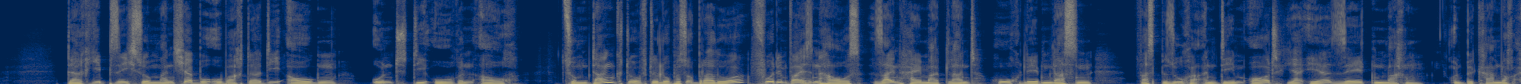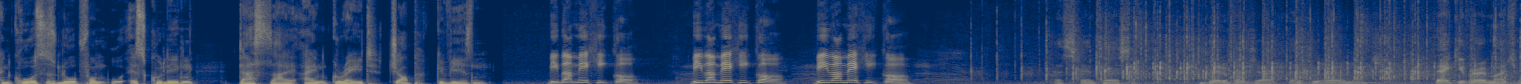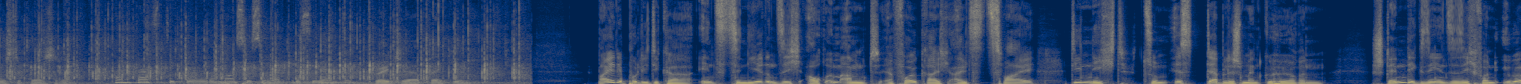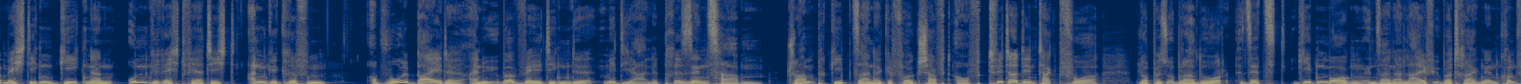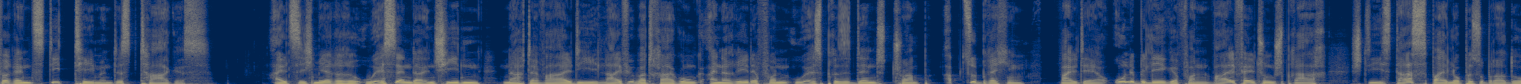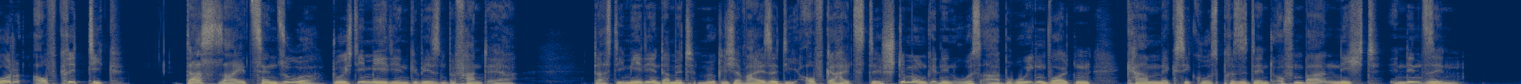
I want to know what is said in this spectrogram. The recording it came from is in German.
Da rieb sich so mancher Beobachter die Augen und die Ohren auch. Zum Dank durfte López Obrador vor dem Weißen Haus sein Heimatland hochleben lassen, was Besucher an dem Ort ja eher selten machen, und bekam noch ein großes Lob vom US-Kollegen, das sei ein great Job gewesen. Viva Mexico! Viva Mexico! Viva Mexico! That's fantastic. Beautiful job. Thank you very much. Thank you very much, Mr. President. Fantástico, hermoso, señor presidente. Great job. Thank you. Beide Politiker inszenieren sich auch im Amt erfolgreich als zwei, die nicht zum Establishment gehören. Ständig sehen sie sich von übermächtigen Gegnern ungerechtfertigt angegriffen, obwohl beide eine überwältigende mediale Präsenz haben. Trump gibt seiner Gefolgschaft auf Twitter den Takt vor, López Obrador setzt jeden Morgen in seiner live übertragenen Konferenz die Themen des Tages. Als sich mehrere US-Sender entschieden, nach der Wahl die Live-Übertragung einer Rede von US-Präsident Trump abzubrechen, weil der ohne Belege von Wahlfälschung sprach, stieß das bei López Obrador auf Kritik. Das sei Zensur durch die Medien gewesen, befand er. Dass die Medien damit möglicherweise die aufgeheizte Stimmung in den USA beruhigen wollten, kam Mexikos Präsident offenbar nicht in den Sinn.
